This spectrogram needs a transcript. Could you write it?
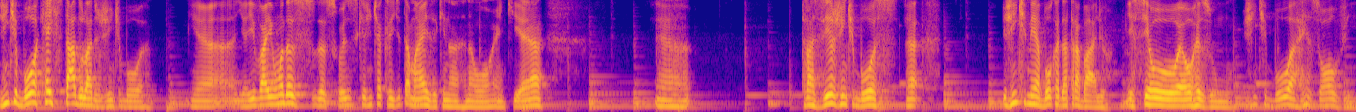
gente boa quer estar do lado de gente boa. É, e aí vai uma das, das coisas que a gente acredita mais aqui na, na que é, é trazer gente boas. É, Gente meia boca dá trabalho. Esse é o, é o resumo. Gente boa resolve.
